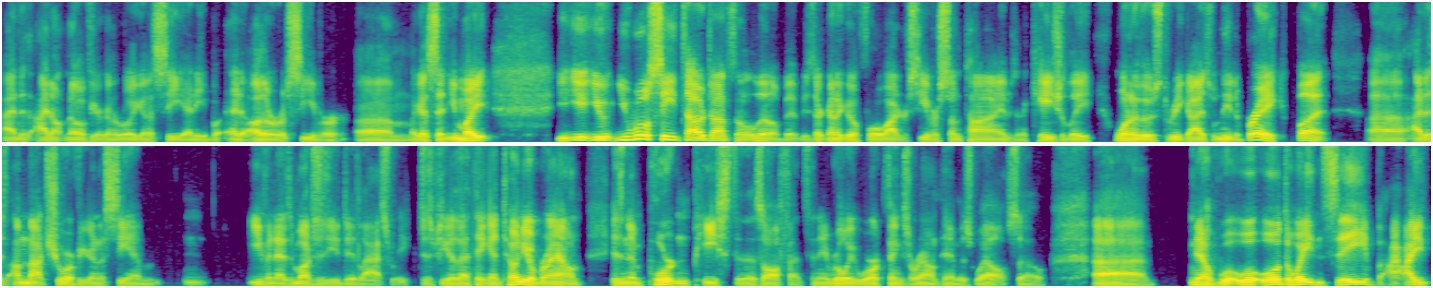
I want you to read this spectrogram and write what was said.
I just, I don't know if you're gonna really gonna see any, any other receiver. Um, like I said, you might you you you will see Tyler Johnson a little bit because they're going to go for a wide receiver sometimes, and occasionally one of those three guys will need a break. But uh, I just I'm not sure if you're going to see him even as much as you did last week, just because I think Antonio Brown is an important piece to this offense, and they really work things around him as well. So, uh, you know, we'll, we'll, we'll have to wait and see. But I,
